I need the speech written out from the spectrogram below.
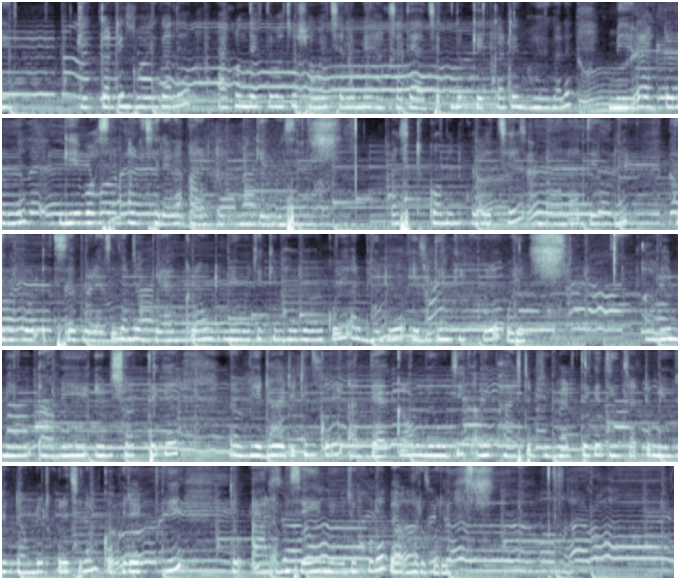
কেক কাটিং হয়ে গেলে, এখন দেখতে পাচ্ছ সবাই ছেলে মেয়ে একসাথে আছে। কিন্তু কেক কাটিং হয়ে গেলে মেয়েরা একটা রুমে গিয়ে বসে আর ছেলেরা আর একটা রুমে গিয়ে বসে। ফার্স্ট কমেন্ট করেছে মালা দেবনাথ। তিনি সে বলেছে যে, আমি ব্যাকগ্রাউন্ড মিউজিক কীভাবে ব্যবহার করি আর ভিডিও এডিটিং কী করে করি? আমি মিউ আমি ইনশট থেকে ভিডিও এডিটিং করি আর ব্যাকগ্রাউন্ড মিউজিক আমি ফার্স্টে ভিভার থেকে তিন চারটে মিউজিক ডাউনলোড করেছিলাম কপিরাইট ফ্রি তো আর আমি সেই মিউজিকগুলো ব্যবহার করি।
